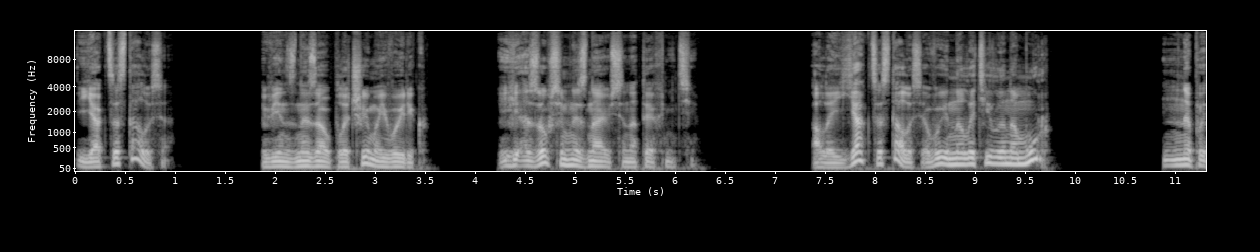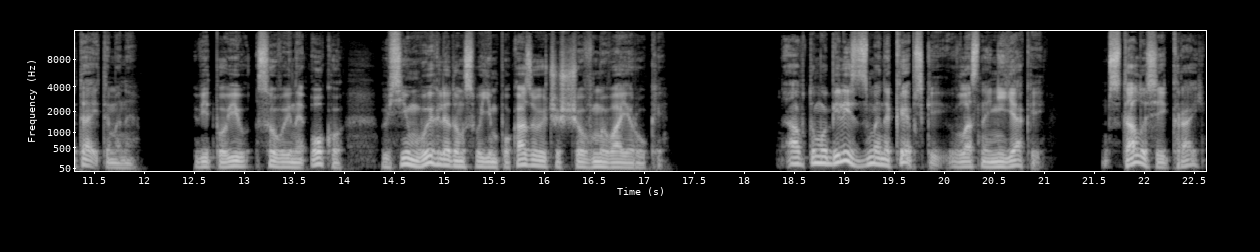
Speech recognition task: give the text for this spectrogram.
Як це сталося? Він знизав плечима і вирік. Я зовсім не знаюся на техніці. Але як це сталося? Ви налетіли на мур? Не питайте мене, відповів совине око, всім виглядом своїм показуючи, що вмиває руки. Автомобіліст з мене кепський, власне, ніякий. Сталося й край.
